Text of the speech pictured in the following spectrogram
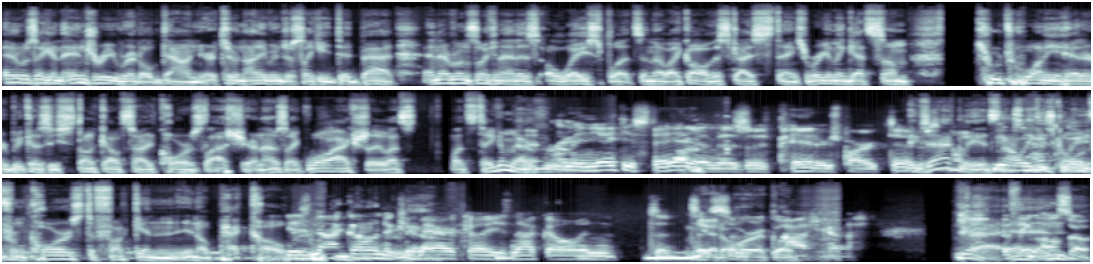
And it was like an injury riddled down year too, not even just like he did bad. And everyone's looking at his away splits, and they're like, "Oh, this guy stinks. We're gonna get some 220 hitter because he stunk outside Coors last year." And I was like, "Well, actually, let's let's take a minute." I mean, Yankee Stadium um, is a pitter's park too. Exactly. It's not exactly. like he's going from Coors to fucking you know Petco. He's not going to Comerica. Yeah. He's not going to, to, yeah, to Oracle. Oshkosh. Yeah. The thing and, also,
